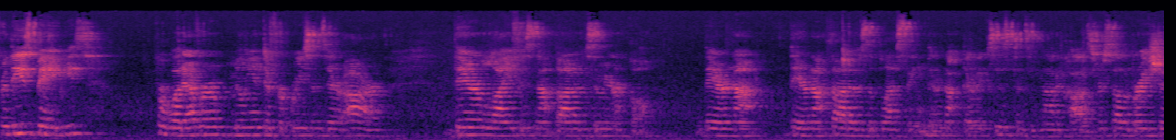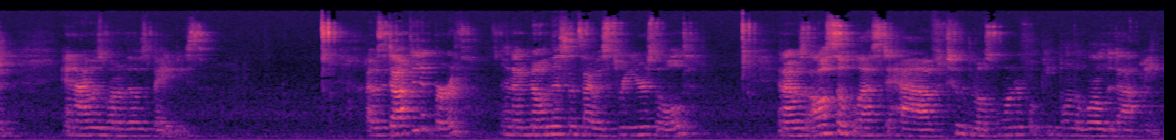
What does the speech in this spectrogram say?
for these babies, for whatever million different reasons there are, their life is not thought of as a miracle. They are not, they are not thought of as a blessing. They're not, their existence is not a cause for celebration. And I was one of those babies. I was adopted at birth, and I've known this since I was three years old. And I was also blessed to have two of the most wonderful people in the world adopt me.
